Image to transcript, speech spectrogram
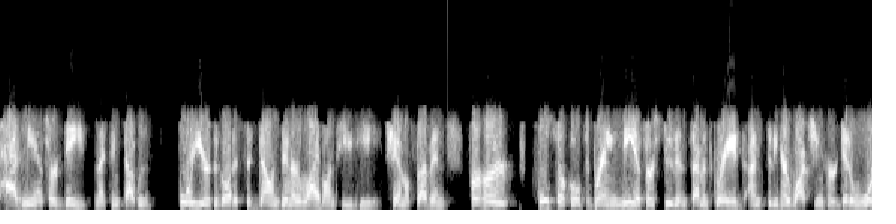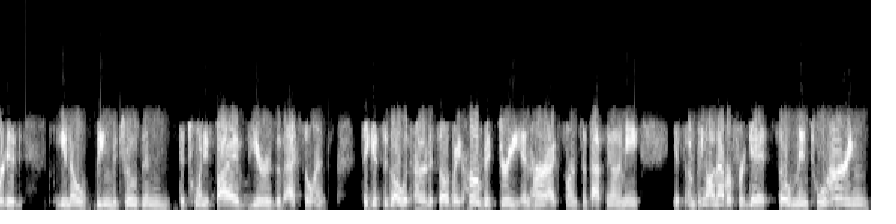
had me as her date, and I think that was four years ago at a sit down dinner uh-huh. live on TV, Channel 7. For her full circle to bring me as her student in seventh grade, I'm sitting here watching her get awarded, you know, being the chosen the 25 years of excellence to get to go with her to celebrate her victory and her excellence and passing on to me is something I'll never forget. So mentoring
